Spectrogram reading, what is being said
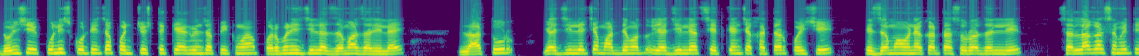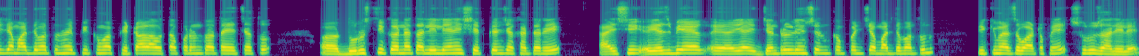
दोनशे एकोणीस कोटीचा पंचवीस टक्के अग्रिमचा पिकमा विमा परभणी जिल्ह्यात जमा झालेला आहे. लातूर या जिल्ह्याच्या माध्यमातून या जिल्ह्यात शेतकऱ्यांच्या खात्यावर पैसे हे जमा होण्याकरता सुरुवात झालेली. आहे सल्लागार समितीच्या माध्यमातून हे पिकमा विमा फेटाळला होता परंतु आता याच्यात दुरुस्ती करण्यात आलेली आहे आणि शेतकऱ्यांच्या खात्यावर हे I C S B I या जनरल इन्शुरन्स कंपनीच्या माध्यमातून पीक विम्याचं वाटप हे सुरू झालेलं आहे.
